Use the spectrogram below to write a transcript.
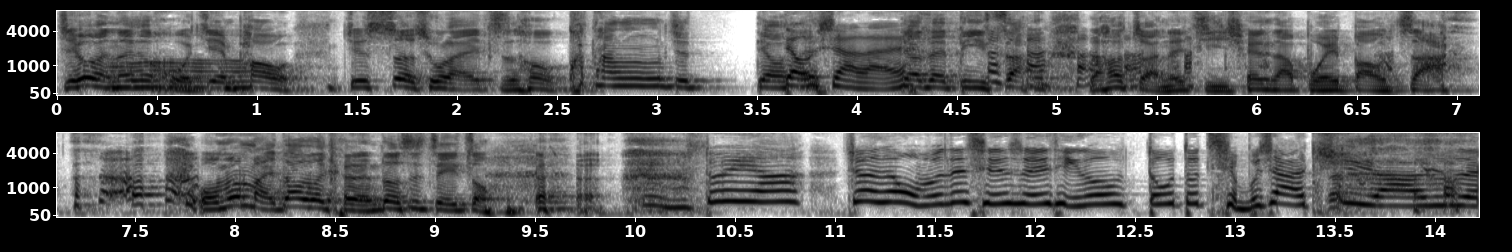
结果那个火箭炮就射出来之后，哐当就掉掉下来，掉在地上，然后转了几圈，然后不会爆炸。我们买到的可能都是这种。对呀、啊，就好像我们的潜水艇都都都潜不下去啊，对不对？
